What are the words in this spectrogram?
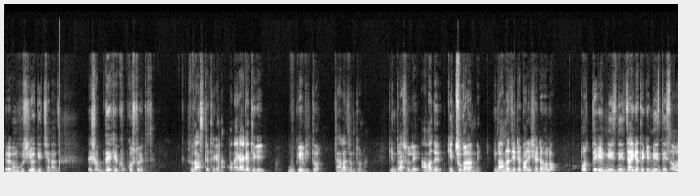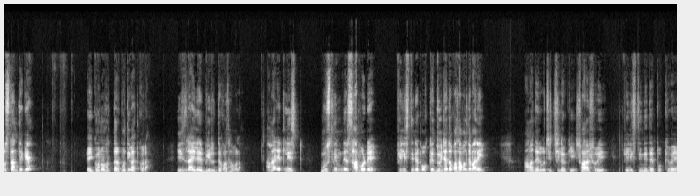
এরকম হুঁশিও দিচ্ছে না। এসব দেখে খুব কষ্ট হইতেছে। শুধু আজকে থেকে না, অনেক আগে থেকেই বুকের ভিতর জ্বালা যন্ত্রণা। কিন্তু আসলে আমাদের কিচ্ছু করার নেই। কিন্তু আমরা যেতে পারি সেটা হলো প্রত্যেকে নিজ নিজ জায়গা থেকে, নিজ নিজ অবস্থান থেকে এই গণহত্যার প্রতিবাদ করা, ইসরায়েলের বিরুদ্ধে কথা বলা। আমরা এটলিস্ট মুসলিমদের সাপোর্টে ফিলিস্তিনের পক্ষে দুইটা তো কথা বলতে পারি। আমাদের উচিত ছিল কি সরাসরি ফিলিস্তিনিদের পক্ষে হয়ে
